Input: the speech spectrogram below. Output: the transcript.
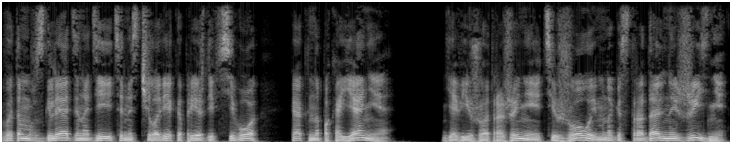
в этом взгляде на деятельность человека прежде всего, как на покаяние, я вижу отражение тяжелой многострадальной жизни,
